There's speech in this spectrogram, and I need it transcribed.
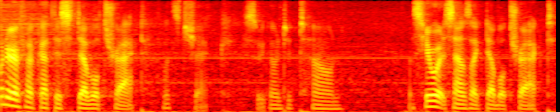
Wonder if I've got this double tracked. Let's check. So we go into tone. Let's hear what it sounds like double tracked.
